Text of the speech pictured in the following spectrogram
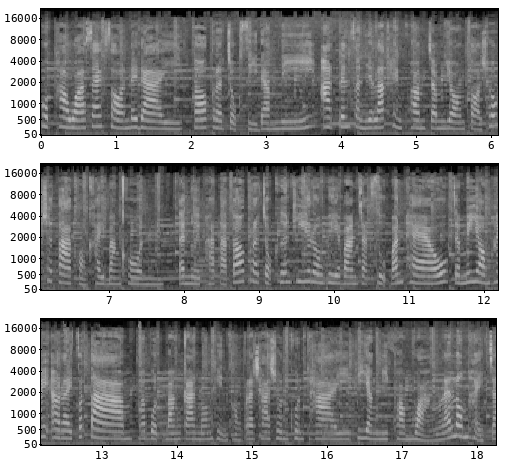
พบภาวะแทรกซ้อนใดๆ ต้อกระจกสีดำนี้ อาจเป็นสัญลักษณ์แห่งความจำยอมต่อโชคชะตาของใครบางคน แต่หน่วยผ่าตัดต้อกกระจกเคลื่อนที่โรงพยาบาลจักษุบ้านแพ้ว จะไม่ยอมให้อะไรก็ตาม มาบดบังการมองเห็นของประชาชนคนไทย ที่ยังมีความหวังและลมหายใจ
